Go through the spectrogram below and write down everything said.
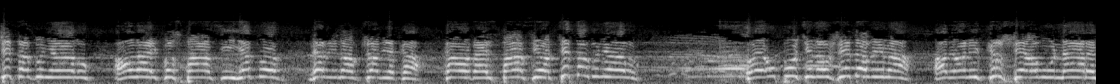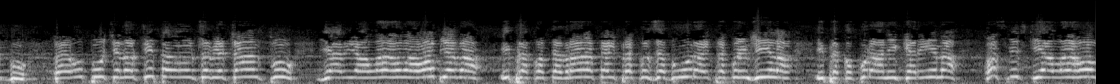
čitav dunjaluk, a onaj ko spasi jednog nevinog čovjeka kao da je spasio čitav dunjaluk. To je upućeno židovima, ali oni krše ovu naredbu. To je upućeno čitavom čovječanstvu, jer je Allahova objava i preko Tevrata, i preko Zabura, i preko Inđila, i preko Kurana i Kerima, kosmički Allahov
